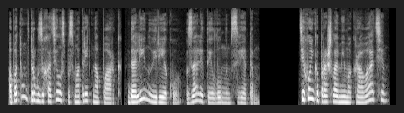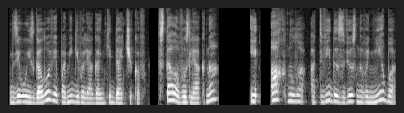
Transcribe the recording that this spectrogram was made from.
а потом вдруг захотелось посмотреть на парк, долину и реку, залитые лунным светом. Тихонько прошла мимо кровати, где у изголовья помигивали огоньки датчиков, встала возле окна и ахнула от вида звездного неба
